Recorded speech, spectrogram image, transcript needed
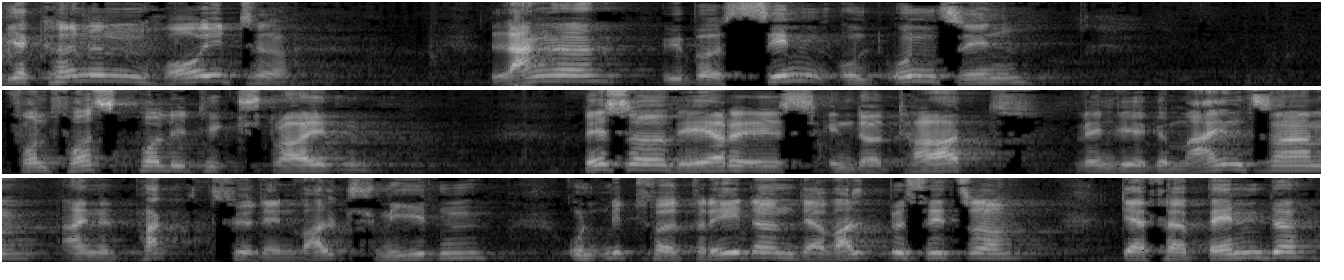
wir können heute lange über Sinn und Unsinn von Forstpolitik streiten. Besser wäre es in der Tat, wenn wir gemeinsam einen Pakt für den Wald schmieden und mit Vertretern der Waldbesitzer, der Verbände,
